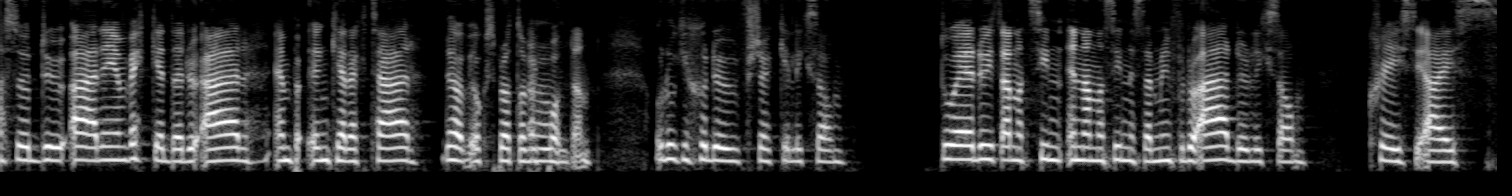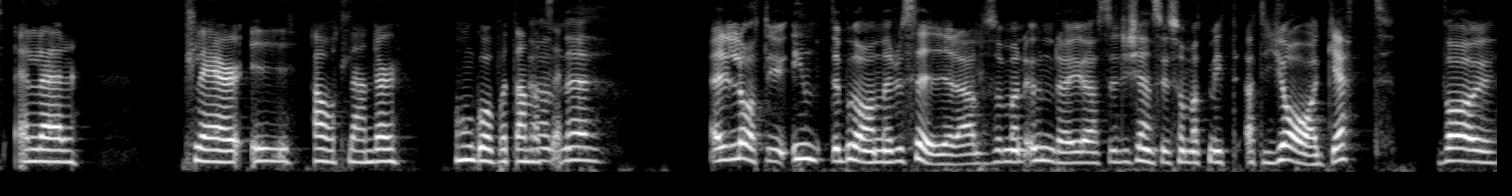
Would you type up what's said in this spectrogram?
Alltså du är i en vecka där du är en, en karaktär. Det har vi också pratat om i Ja. podden. Och då kanske du försöker liksom. Då är du i ett annat sin, en annan sinnesstämning för då är du liksom Crazy Eyes eller Claire i Outlander. Hon går på ett annat Ja, sätt. nej. Det låter ju inte bra när du säger det. Alltså man undrar ju, alltså det känns ju som att mitt, att jaget, var,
